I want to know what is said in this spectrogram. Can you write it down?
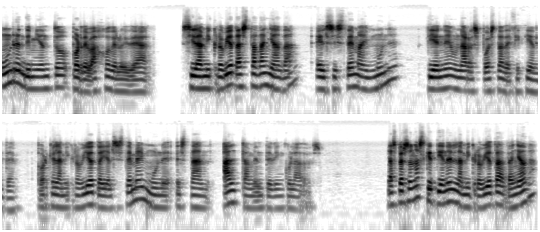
un rendimiento por debajo de lo ideal. Si la microbiota está dañada, el sistema inmune tiene una respuesta deficiente, porque la microbiota y el sistema inmune están altamente vinculados. Las personas que tienen la microbiota dañada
